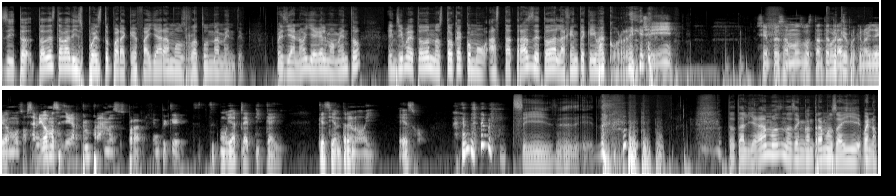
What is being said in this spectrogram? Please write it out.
Sí, to- todo estaba dispuesto para que falláramos rotundamente. Pues ya no, llega el momento. Encima de todo nos toca como hasta atrás de toda la gente que iba a correr. Sí. Sí empezamos bastante Porque- atrás porque no llegamos, o sea, no íbamos a llegar temprano, eso es para la gente que es muy atlética y que sí entrenó y eso. Sí. sí, sí. Total, llegamos, nos encontramos ahí, bueno,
